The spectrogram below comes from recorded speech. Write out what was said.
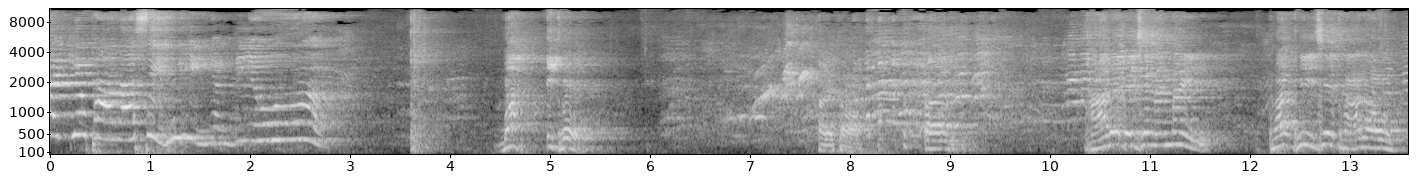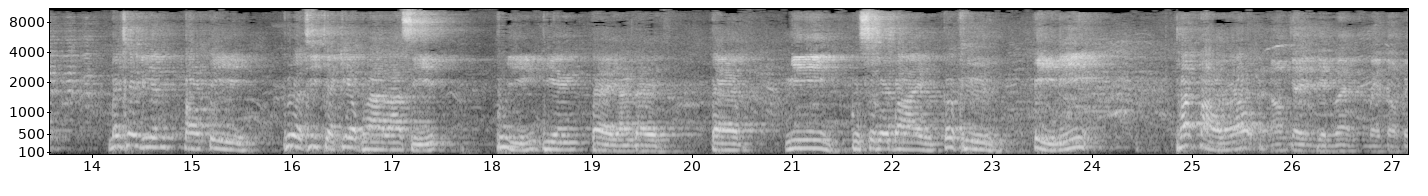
ได้เกี่ยวพาราสีผู้หญิงอย่างเดียวอะมาอีโทอะไรต่อเออหาได้เป็นเช่นนั้นไม่พระที่เชื่อถาเราไม่ใช่เรียนเป่าปี เพื่อที่จะเกี่ยวพาราศีผู้หญิงเพียงแต่อย่างใด แต่มีกุศโลบายก็คือปีนี้ ถ้าเป่าแล้ว น้องใจเย็นๆไว่าไม่ต้องไป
